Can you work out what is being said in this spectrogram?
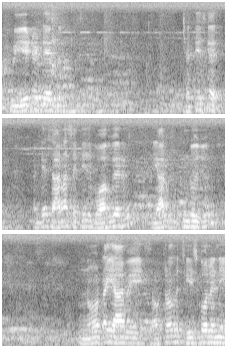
ఇప్పుడు ఏంటంటే సతీష్ గారు అంటే సారా సతీష్ బాబు గారు ఇవాళ పుట్టినరోజు. నూట యాభై సంవత్సరాలు చేసుకోవాలని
